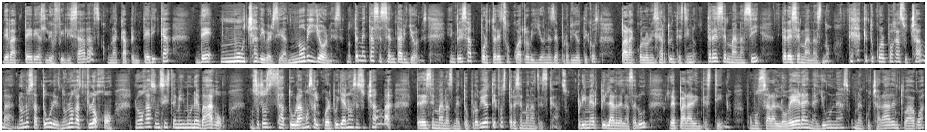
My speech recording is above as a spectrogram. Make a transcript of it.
de bacterias liofilizadas con una capa entérica de mucha diversidad, no billones, no te metas 60 billones, empieza por 3 o 4 billones de probióticos para colonizar tu intestino, tres semanas sí, tres semanas no. Deja que tu cuerpo haga su chamba, no lo satures, no lo hagas flojo, no hagas un sistema inmune vago. Nosotros saturamos al cuerpo y ya no hace su chamba. Tres semanas meto probióticos, tres semanas descanso. Primer pilar de la salud, reparar intestino. Podemos usar aloe vera en ayunas, una cucharada en tu agua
